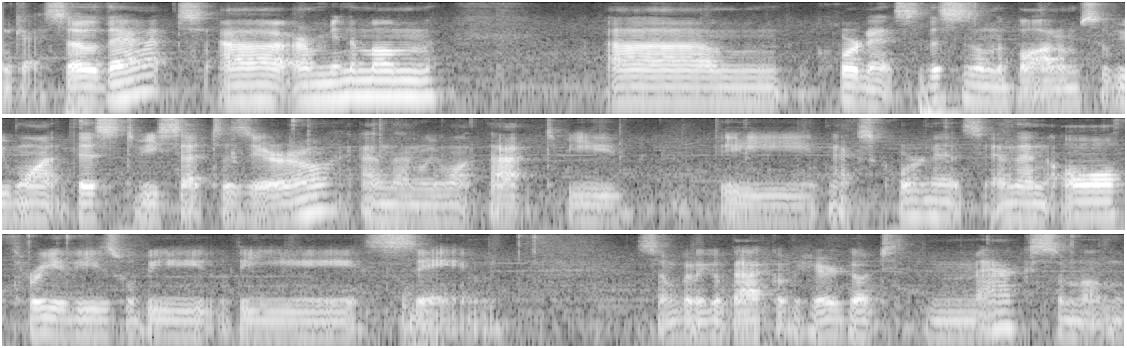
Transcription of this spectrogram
Okay, so that, uh, our minimum um, coordinates, so this is on the bottom, so we want this to be set to 0, and then we want that to be the next coordinates, and then all three of these will be the same. So I'm going to go back over here, go to the maximum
